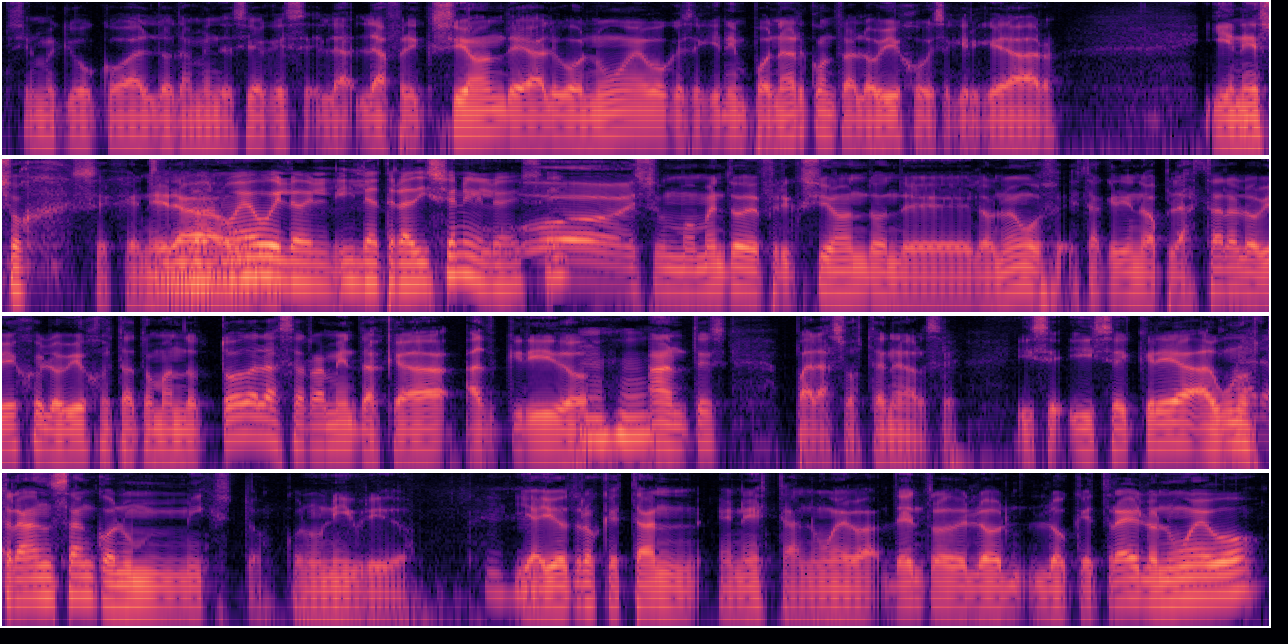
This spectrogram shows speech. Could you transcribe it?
si no me equivoco, Aldo también decía que es la, la fricción de algo nuevo que se quiere imponer contra lo viejo que se quiere quedar. Y en eso se genera... lo nuevo un- y, lo- y la tradición y lo sí. Oh, es un momento de fricción donde lo nuevo está queriendo aplastar a lo viejo y lo viejo está tomando todas las herramientas que ha adquirido antes para sostenerse. Y se, y se crea, algunos transan con un mixto, con un híbrido. Y hay otros que están en esta nueva, dentro de lo, lo que trae lo nuevo,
